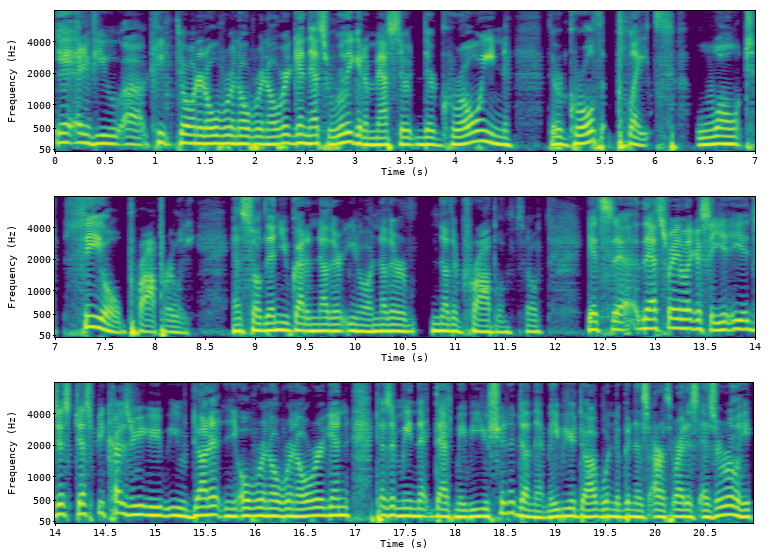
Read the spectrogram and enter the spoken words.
And if you uh, keep throwing it over and over and over again, that's really going to mess their, their growing, their growth plates won't seal properly. And so then you've got another, you know, another, another problem. So it's, uh, that's why, like I say, you, you just, just because you, you, you've done it and over and over and over again doesn't mean that, that maybe you should have done that. Maybe your dog wouldn't have been as arthritis as early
